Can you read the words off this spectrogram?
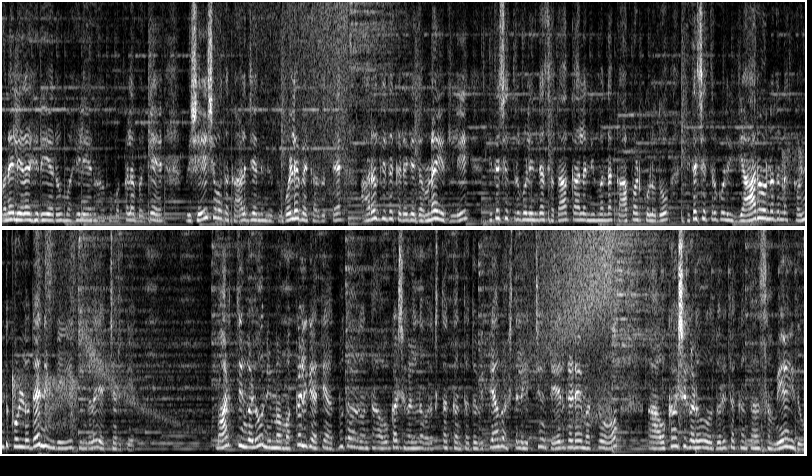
ಮನೆಯಲ್ಲಿರೋ ಹಿರಿಯರು, ಮಹಿಳೆಯರು ಹಾಗೂ ಮಕ್ಕಳ ಬಗ್ಗೆ ವಿಶೇಷವಾದ ಕಾಳಜಿಯನ್ನು ನೀವು ತಗೊಳ್ಳೇಬೇಕಾಗುತ್ತೆ. ಆರೋಗ್ಯದ ಕಡೆಗೆ ಗಮನ ಇರಲಿ. ಹಿತಶತ್ರುಗಳಿಂದ ಸದಾಕಾಲ ನಿಮ್ಮನ್ನು ಕಾಪಾಡಿಕೊಳ್ಳೋದು, ಹಿತಶತ್ರುಗಳು ಯಾರು ಅನ್ನೋದನ್ನು ಕಂಡುಕೊಳ್ಳೋದೇ ನಿಮಗೆ ಈ ತಿಂಗಳ ಎಚ್ಚರಿಕೆ. ಮಾರ್ಚ್ ತಿಂಗಳು ನಿಮ್ಮ ಮಕ್ಕಳಿಗೆ ಅತಿ ಅದ್ಭುತವಾದಂತಹ ಅವಕಾಶಗಳನ್ನು ಒದಗಿಸ್ತಕ್ಕಂಥದ್ದು ವಿದ್ಯಾಭ್ಯಾಸದಲ್ಲಿ ಹೆಚ್ಚಿನ ತೇರ್ಗಡೆ ಮತ್ತು ಅವಕಾಶಗಳು ದೊರೆತಕ್ಕಂತಹ ಸಮಯ ಇದು.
